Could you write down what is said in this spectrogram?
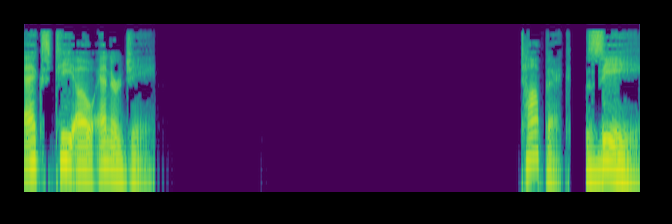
XTO Energy. Topic Z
